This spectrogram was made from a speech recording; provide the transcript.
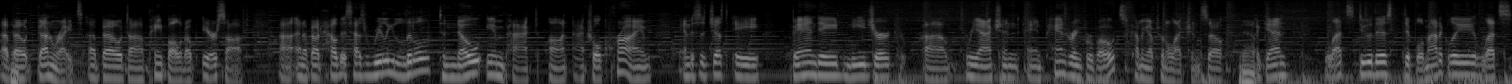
about gun rights, about uh, paintball, about airsoft, uh, and about how this has really little to no impact on actual crime. And this is just a band aid, knee jerk uh, reaction and pandering for votes coming up to an election. So, Yeah. again, let's do this diplomatically. Let's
